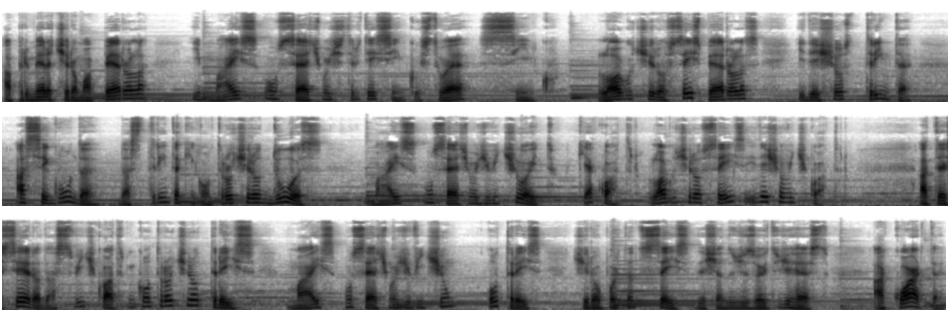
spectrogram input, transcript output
A primeira tirou uma pérola e mais um sétimo de 35, isto é, 5. Logo tirou seis pérolas e deixou 30. A segunda das 30 que encontrou tirou duas, mais um sétimo de 28, que é 4. Logo tirou 6 e deixou 24. A terceira das 24 que encontrou tirou 3, mais um sétimo de 21, ou 3. Tirou, portanto, 6, deixando 18 de resto. A quarta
